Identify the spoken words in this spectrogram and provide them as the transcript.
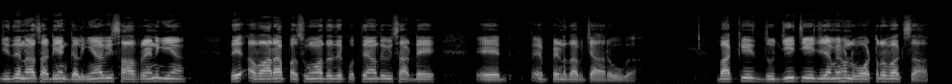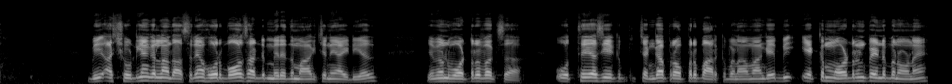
ਜਿਹਦੇ ਨਾਲ ਸਾਡੀਆਂ ਗਲੀਆਂ ਵੀ ਸਾਫ਼ ਰਹਿਣਗੀਆਂ ਤੇ ਅਵਾਰਾ ਪਸ਼ੂਆਂ ਦੇ ਤੇ ਕੁੱਤਿਆਂ ਤੋਂ ਵੀ ਸਾਡੇ ਪਿੰਡ ਦਾ ਵਿਚਾਰ ਹੋਊਗਾ। ਬਾਕੀ ਦੂਜੀ ਚੀਜ਼ ਜਿਵੇਂ ਹੁਣ ਵਾਟਰ ਵਰਕਸ ਆ, ਵੀ ਆ ਛੋਟੀਆਂ ਗੱਲਾਂ ਦੱਸ ਰਿਹਾ, ਹੋਰ ਬਹੁਤ ਸਾਡੇ, ਮੇਰੇ ਦਿਮਾਗ 'ਚ ਨੇ ਆਈਡੀਆ ਜਿਵੇਂ ਹੁਣ ਵਾਟਰ ਵਰਕਸ ਆ, ਉੱਥੇ ਅਸੀਂ ਇੱਕ ਚੰਗਾ ਪ੍ਰੋਪਰ ਪਾਰਕ ਬਣਾਵਾਂਗੇ, ਵੀ ਇੱਕ ਮਾਡਰਨ ਪਿੰਡ ਬਣਾਉਣਾ ਹੈ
